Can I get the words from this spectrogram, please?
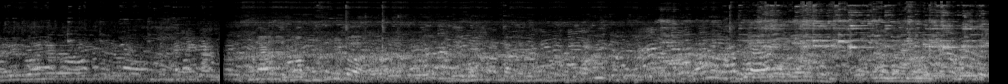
Thank you.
